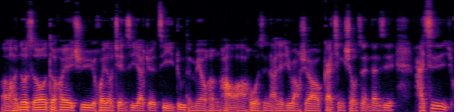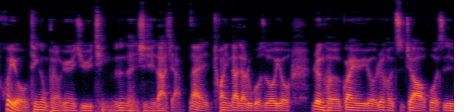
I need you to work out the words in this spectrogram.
呃很多时候都会去回头检视一下，觉得自己录的没有很好啊，或者是哪些地方需要改进修正，但是还是会有听众朋友愿意继续听，我真的很谢谢大家。那也欢迎大家，如果说有任何关于有任何指教，或者是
